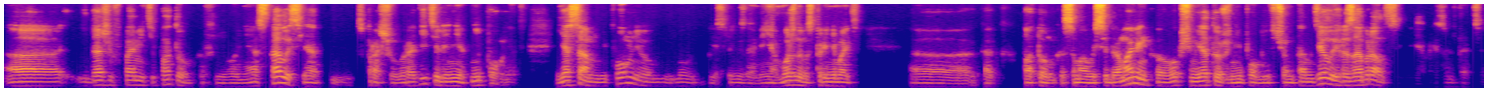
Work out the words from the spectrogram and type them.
А, даже в памяти потомков его не осталось. Я спрашивал родителей, нет, не помнят. Я сам не помню, ну, если, не знаю, меня можно воспринимать э, как потомка самого себя маленького. В общем, я тоже не помню, в чем там дело, и разобрался я в результате.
